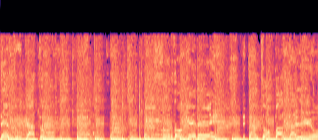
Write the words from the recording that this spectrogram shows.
De tu gato. Sordo quedé de tanto pataleo.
